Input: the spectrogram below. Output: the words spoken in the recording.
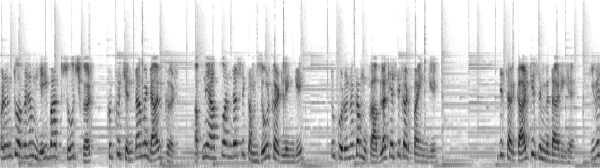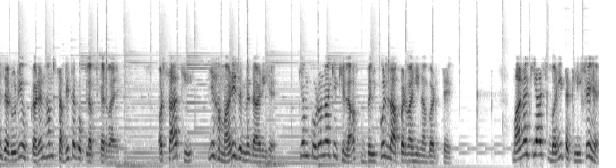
परंतु अगर हम यही बात सोचकर खुद को चिंता में डालकर अपने आप को अंदर से कमज़ोर कर लेंगे तो कोरोना का मुकाबला कैसे कर पाएँगे? ये सरकार की ज़िम्मेदारी है कि वे ज़रूरी उपकरण हम सभी तक उपलब्ध करवाए। और साथ ही ये हमारी ज़िम्मेदारी है कि हम कोरोना के खिलाफ बिल्कुल लापरवाही न बरते। माना कि आज बड़ी तकलीफें हैं,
